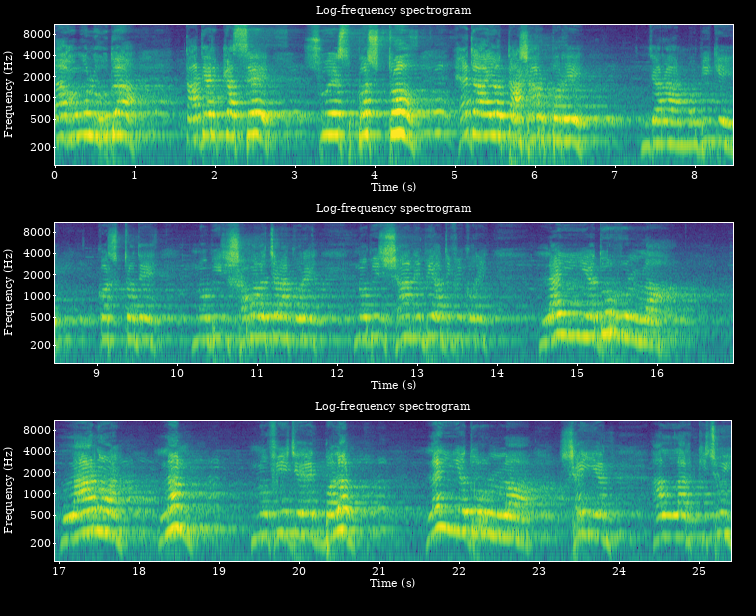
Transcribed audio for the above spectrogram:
লাহমুল হুদা, তাদের কাছে সুস্পষ্ট হেদায়ত আসার পরে যারা নবীকে কষ্ট দেয়, নবীর সমালোচনা করে, নবীর শানে বিয়াদিফি করে লাইয়াদুরুল্লাহ লা নয় লান, নফি বলন লাইয়াদুরুল্লাহ শাইয়ান আল্লাহর কিছুই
